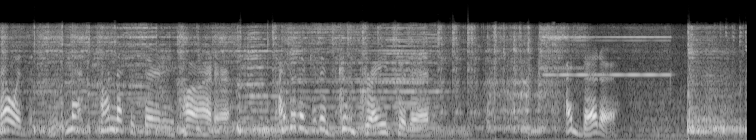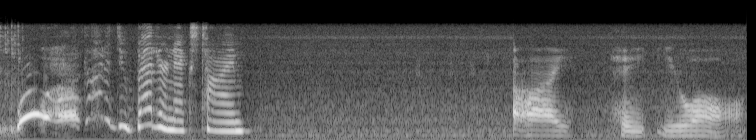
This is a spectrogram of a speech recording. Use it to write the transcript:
That was not unnecessarily harder. I better get a good grade for this. I better. What? Gotta do better next time. I hate you all.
